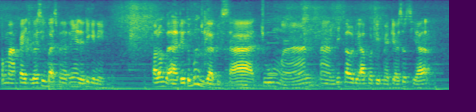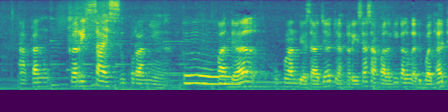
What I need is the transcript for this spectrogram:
pemakai juga sih mbak sebenarnya. Jadi gini kalau nggak HD itu pun juga bisa. Cuman nanti kalau diupload di media sosial akan ke resize ukurannya. Hmm, padahal ukuran biasa aja udah ke resize apalagi kalau nggak dibuat HD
